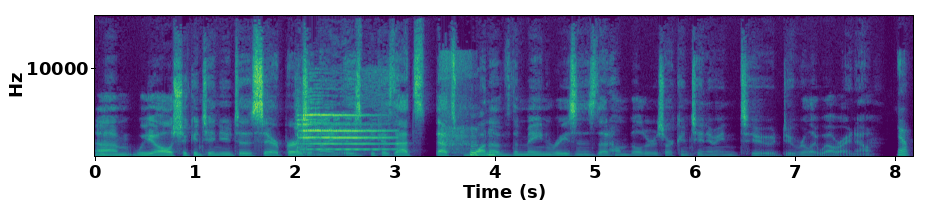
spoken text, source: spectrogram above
um, we all should continue to say our prayers at night is because that's that's one of the main reasons that home builders are continuing to do really well right now. Yep.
